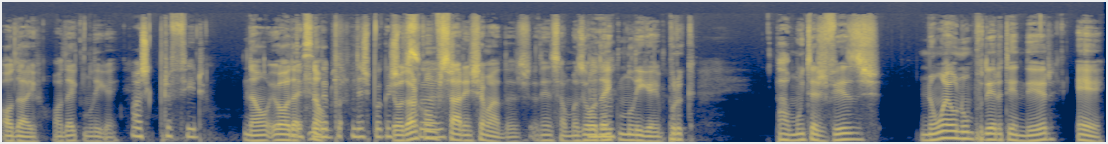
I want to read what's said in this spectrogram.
Odeio, odeio que me liguem. Acho que prefiro. Não, eu odeio. Não, da- das poucas eu adoro pessoas. conversar em chamadas, atenção, mas eu odeio Uhum. que me liguem porque, pá, muitas vezes não é o não poder atender, é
